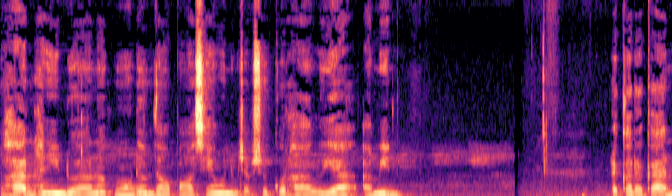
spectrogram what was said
Tuhan, hanya dua anakmu dalam tangan pengasihanmu dan ucap syukur, haleluya, amin. Rekan-rekan,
